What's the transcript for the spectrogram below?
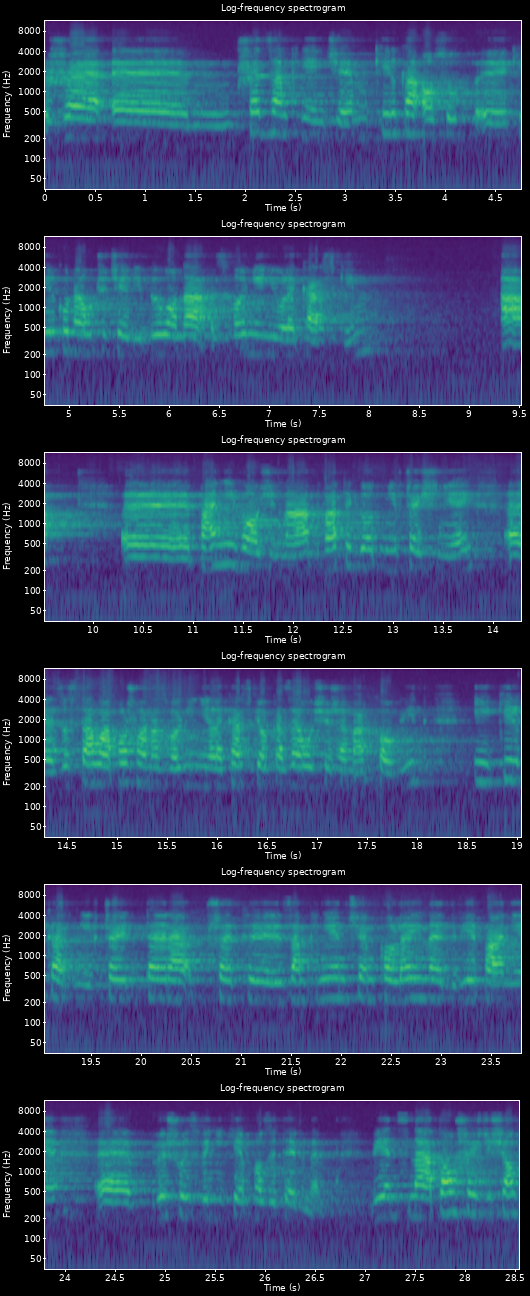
że przed zamknięciem kilka osób, e, kilku nauczycieli było na zwolnieniu lekarskim, a e, pani woźna dwa tygodnie wcześniej e, została, poszła na zwolnienie lekarskie, okazało się, że ma COVID i kilka dni wcze- tera, przed y, zamknięciem kolejne dwie panie e, wyszły z wynikiem pozytywnym. Więc na tą 60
